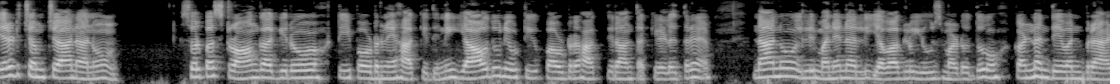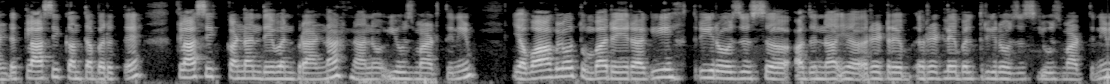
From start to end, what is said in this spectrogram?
ಎರಡು ಚಮಚ ನಾನು ಸ್ವಲ್ಪ ಸ್ಟ್ರಾಂಗ್ ಆಗಿರೋ ಟೀ ಪೌಡ್ರನ್ನೇ ಹಾಕಿದ್ದೀನಿ. ಯಾವುದು ನೀವು ಟೀ ಪೌಡ್ರ್ ಹಾಕ್ತೀರಾ ಅಂತ ಕೇಳಿದ್ರೆ ನಾನು ಇಲ್ಲಿ ಮನೆಯಲ್ಲಿ ಯಾವಾಗಲೂ ಯೂಸ್ ಮಾಡೋದು ಕಣ್ಣನ್ ದೇವನ್ ಬ್ರ್ಯಾಂಡ್ ಕ್ಲಾಸಿಕ್ ಅಂತ ಬರುತ್ತೆ. ಕ್ಲಾಸಿಕ್ ಕಣ್ಣನ್ ದೇವನ್ ಬ್ರ್ಯಾಂಡ್ನ ನಾನು ಯೂಸ್ ಮಾಡ್ತೀನಿ. ಯಾವಾಗಲೂ ತುಂಬ ರೇರಾಗಿ ತ್ರೀ ರೋಸಸ್ ಅದನ್ನು red red label three roses use ಮಾಡ್ತೀನಿ.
